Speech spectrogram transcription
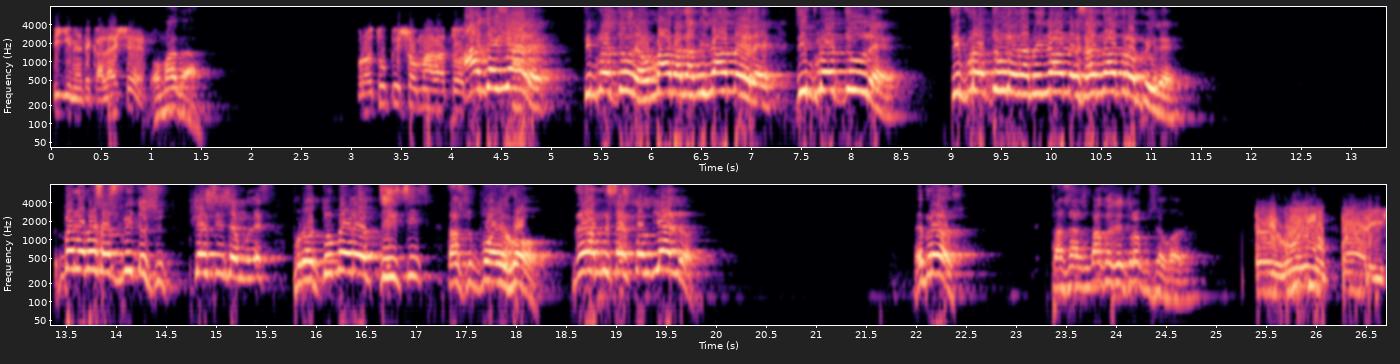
Τι γίνεται, καλά είσαι; Ομάδα. Πρωτού πεις ομάδα τότε. Άντε γεια ρε! Τι πρωτούρε, ομάδα να μιλάμε ρε! Τι πρωτούρε! Τι πρωτούρε να μιλάμε σαν άνθρωποι ρε! Μπαίνε μέσα στο σπίτι σου. Ποιος είσαι μου λες. Πρωτού με ρωτήσεις θα σου πω εγώ. Δεν θα πεις στον διάλο. Εμπρός. Θα σας μάθω και τρόπους εγώ ρε. Εγώ είμαι ο Πάρης.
